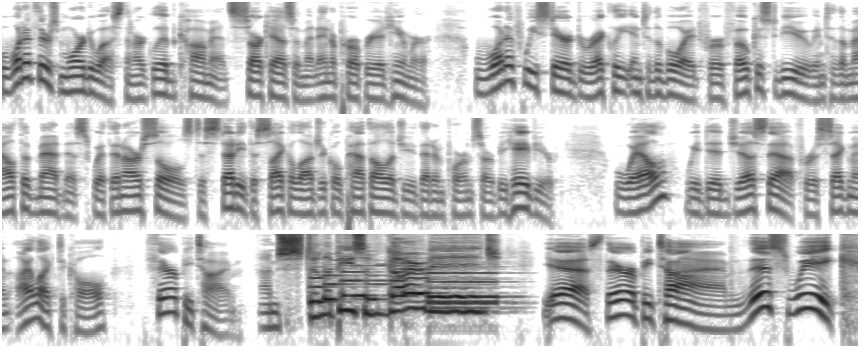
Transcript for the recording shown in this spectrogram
But what if there's more to us than our glib comments, sarcasm, and inappropriate humor? What if we stared directly into the void for a focused view into the mouth of madness within our souls to study the psychological pathology that informs our behavior? Well, we did just that for a segment I like to call Therapy Time. I'm still a piece of garbage. Yes, therapy time. This week,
